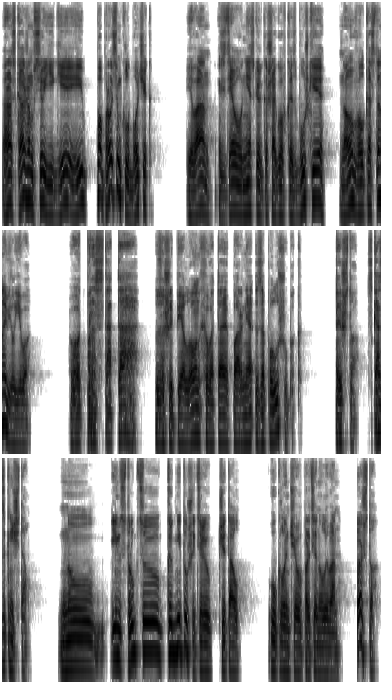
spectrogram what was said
расскажем все Еге и попросим клубочек». Иван сделал несколько шагов к избушке, но волк остановил его. «Вот простота!» — зашипел он, хватая парня за полушубок. «Ты что, сказок не читал?» «Ну, инструкцию к огнетушителю читал», — уклончиво протянул Иван. «А что?»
